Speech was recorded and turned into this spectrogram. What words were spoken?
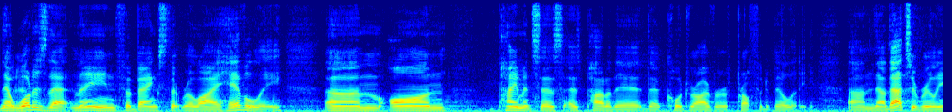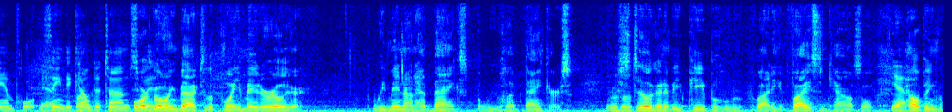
Now, what does that mean for banks that rely heavily um, on payments as, as part of their, their core driver of profitability? Um, now, that's a really important thing to come to terms Or with. Or going back to the point you made earlier, we may not have banks, but we will have bankers. There's still going to be people who are providing advice and counsel, Mm-hmm. Yeah. helping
